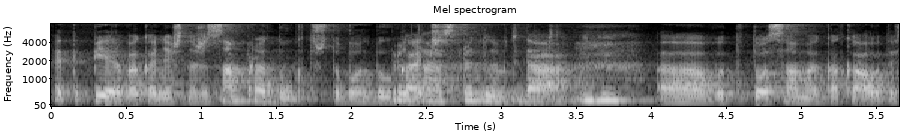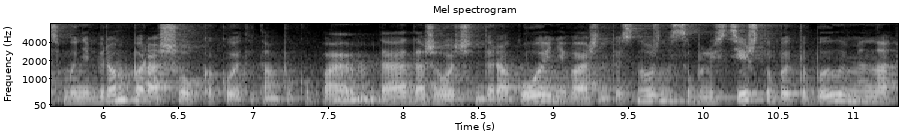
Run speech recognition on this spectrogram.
Это первое, конечно же, сам продукт, чтобы он был Про, качественным. А, продукт, да, вот. Угу. А, вот то самое какао. То есть мы не берем порошок какой-то там покупаем, угу. да, даже очень дорогой, неважно. То есть нужно соблюсти, чтобы это был именно...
